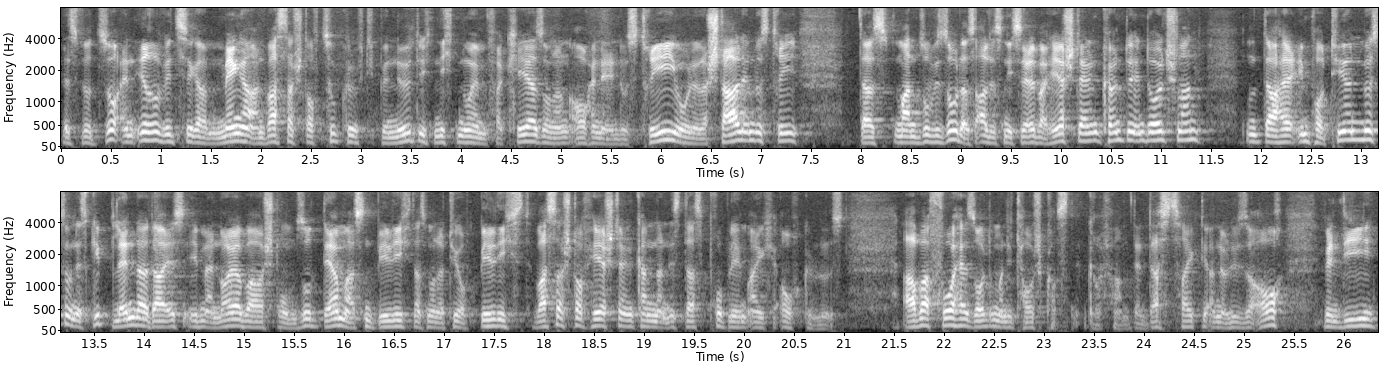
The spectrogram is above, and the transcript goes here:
Es wird so ein irrwitziger Menge an Wasserstoff zukünftig benötigt, nicht nur im Verkehr, sondern auch in der Industrie oder der Stahlindustrie, dass man sowieso das alles nicht selber herstellen könnte in Deutschland und daher importieren müsste. Und es gibt Länder, da ist eben erneuerbarer Strom so dermaßen billig, dass man natürlich auch billigst Wasserstoff herstellen kann, dann ist das Problem eigentlich auch gelöst. Aber vorher sollte man die Tauschkosten im Griff haben, denn das zeigt die Analyse auch. Wenn die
